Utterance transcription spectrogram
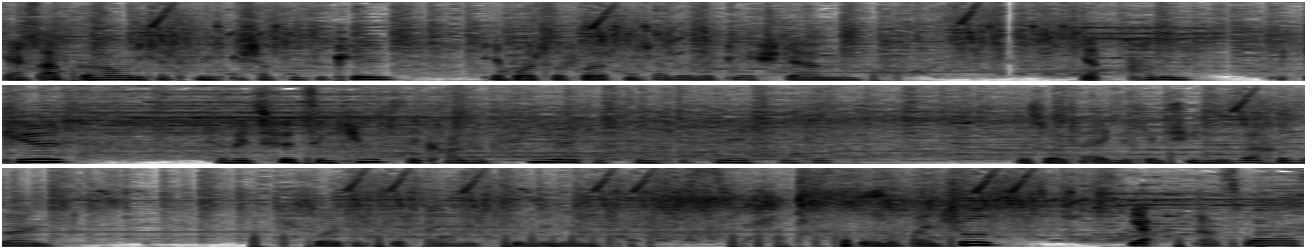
Er ist abgehauen, ich habe es nicht geschafft, ihn zu killen. Der Bot verfolgt mich, aber wird gleich sterben. Ja, habe ihn gekillt. Ich habe jetzt 14 Cubes, der Karl hat 4. Ich habe 10 Cubes. Nee, ich denke, das sollte eigentlich entschiedene Sache sein. Ich sollte das jetzt eigentlich gewinnen. Und noch ein Schuss. Ja, das war's.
